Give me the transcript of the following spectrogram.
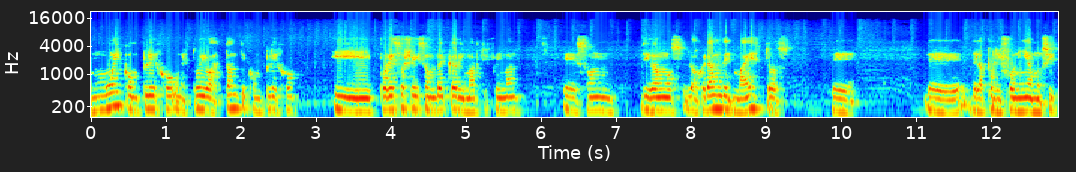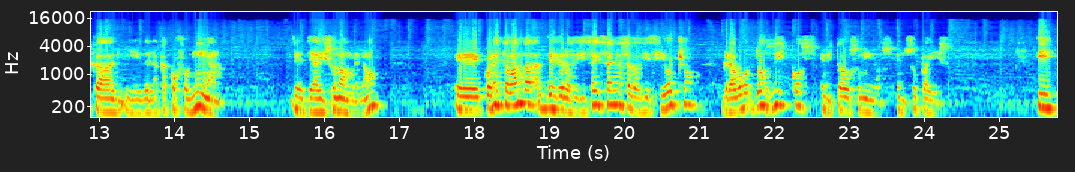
muy complejo, un estudio bastante complejo, y por eso Jason Becker y Marty Freeman son digamos, los grandes maestros de, la polifonía musical y de la cacofonía, de, ahí su nombre, ¿no? Eh, con esta banda, desde los 16 años a los 18, grabó dos discos en Estados Unidos, en su país. Y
